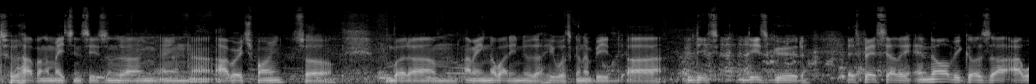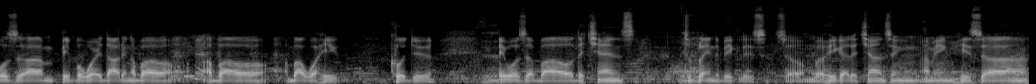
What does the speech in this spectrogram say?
to have an amazing season and, and uh, average point. So, but um, I mean, nobody knew that he was going to be uh, this this good, especially and no because uh, I was um, people were doubting about about about what he could do it was about the chance to play in the big leagues. So, but he got a chance, and I mean, he's uh,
